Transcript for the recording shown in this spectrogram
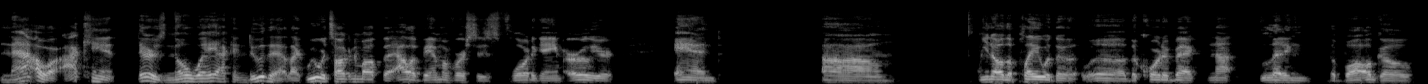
now I can't, there is no way I can do that. Like we were talking about the Alabama versus Florida game earlier, and um, you know, the play with the uh, the quarterback not letting the ball go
